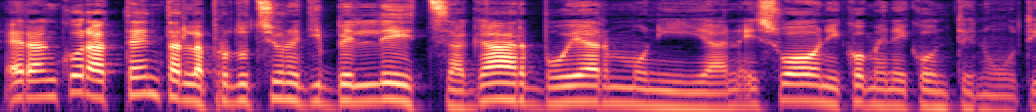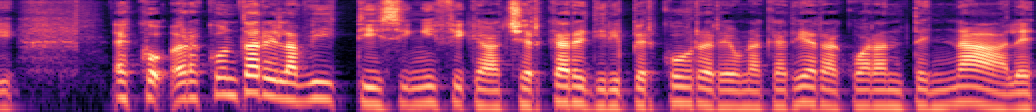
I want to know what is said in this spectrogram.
era ancora attenta alla produzione di bellezza, garbo e armonia, nei suoni come nei contenuti. Ecco, raccontare la Vitti significa cercare di ripercorrere una carriera quarantennale,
